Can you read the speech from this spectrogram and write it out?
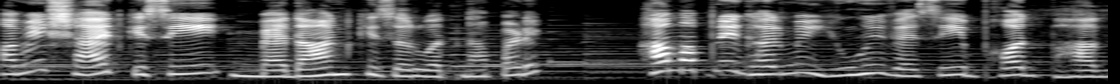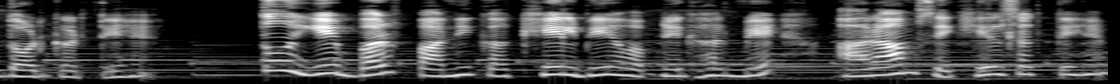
हमें शायद किसी मैदान की ज़रूरत ना पड़े। हम अपने घर में यूँ ही वैसे ही बहुत भाग दौड़ करते हैं। तो ये बर्फ़ पानी का खेल भी हम अपने घर में आराम से खेल सकते हैं।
